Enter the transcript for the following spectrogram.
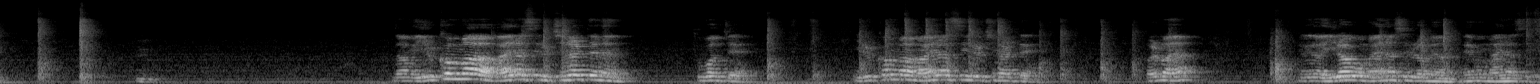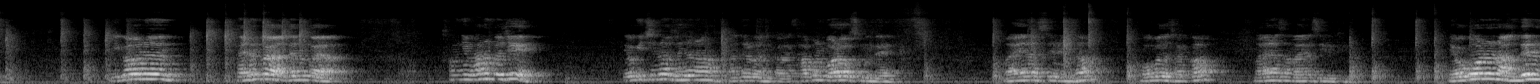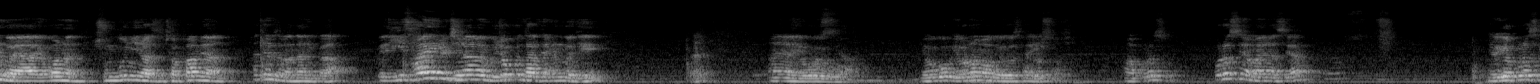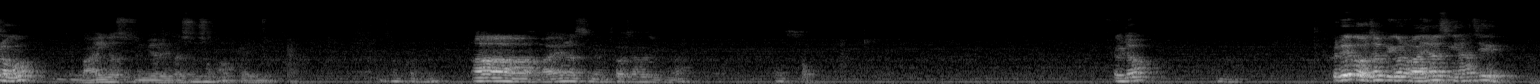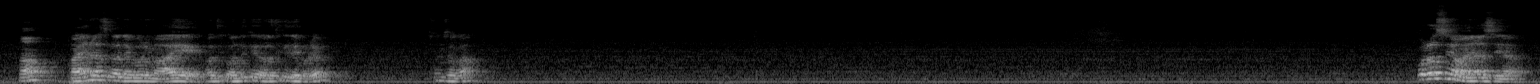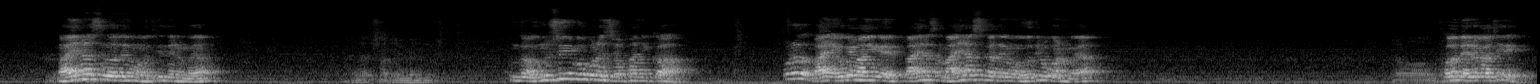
음. 그 다음에 1, 마이너스 1을 지날 때는 두 번째 1, 마이너스 1을 지날 때 얼마야? 여기다 1하고 마이너스 1 넣으면 m은 마이너스 1 이거는 되는 거야 안 되는 거야? 성립하는 거지? 여기 지나도 되잖아 안 들어가니까 4번 뭐라고 쓰면 돼? 마이너스 1 이상 5보다 작까? 마이너스 3 마이너스 1 요거는 안 되는 거야 요거는 중분이라서 접하면 한 점에서 만나니까 이 사이를 지나면 무조건 다 되는 거지 네? 아니야 요거 요거 요거 요 놈하고 요 사이 플러스. 아 플러스 플러스야 마이너스야? 여기가 플러스라고? 마이너스 일단 순서 바꿔야 돼. 아, 아, 아 마이너스면 더 작아지구나 플러스. 그죠? 그래도 어차피 이거는 마이너스긴 하지 어? 마이너스가 돼버리면 아예 어떻게 어떻게 어떻게 돼버려? 순서가? 플러스야 마이너스야? 마이너스가 되면 어떻게 되는 거야? 마이너스가 되면 그러니까 음수인 부분에서 접하니까 플러 마 여기 만약에 마이너스 마이너스가 되면 어디로 가는 거야? 어, 더 내려가지? 예.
